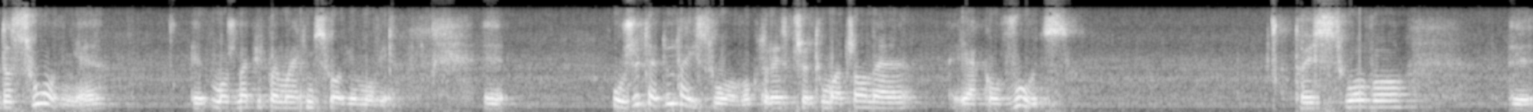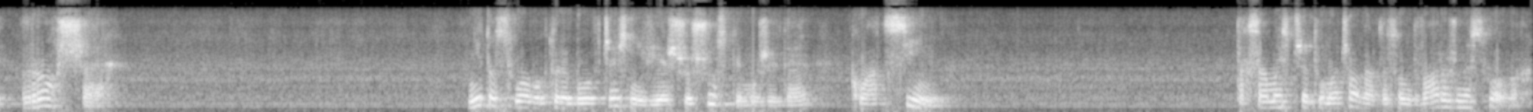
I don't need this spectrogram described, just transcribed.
dosłownie, może najpierw powiem o jakim słowie mówię. Użyte tutaj słowo, które jest przetłumaczone jako wódz, to jest słowo rosze. Nie to słowo, które było wcześniej w wierszu szóstym użyte, kłacin. Tak samo jest przetłumaczona. To są dwa różne słowa.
